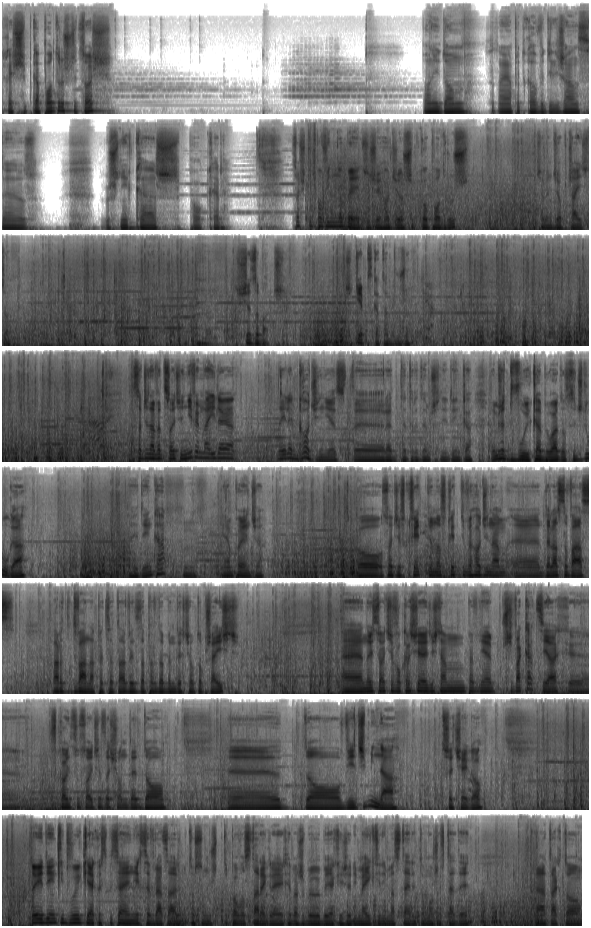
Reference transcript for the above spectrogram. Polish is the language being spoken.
Jakaś szybka podróż czy coś? Poni dom, zadania diligencje, roz- rusznikarz, poker. Coś tu powinno być, jeżeli chodzi o szybką podróż. Trzeba będzie obczaić to. Się zobaczy. Czy kiepska ta burza. W zasadzie nawet, słuchajcie, nie wiem na ile na ile godzin jest e, Red Dead Redemption 1. Wiem, że dwójka była dosyć długa. Jedynka? Hmm, nie mam pojęcia. Bo słuchajcie, w kwietniu, no w kwietniu wychodzi nam e, The Last of Us Part 2 na PC, więc na pewno będę chciał to przejść. E, no i słuchajcie, w okresie gdzieś tam pewnie przy wakacjach e, w końcu, słuchajcie, zasiądę do e, do Wiedźmina trzeciego. Do jedynki, dwójki jakoś specjalnie nie chcę wracać, bo to są już typowo stare gry, chyba że byłyby jakieś remake, remastery, to może wtedy. A tak to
